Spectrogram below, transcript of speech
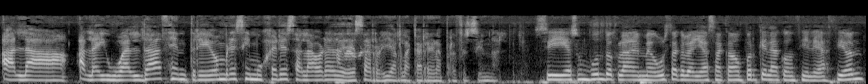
a la, a la igualdad entre hombres y mujeres a la hora de desarrollar la carrera profesional. Sí, es un punto clave. Me gusta que lo hayas sacado porque la conciliación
